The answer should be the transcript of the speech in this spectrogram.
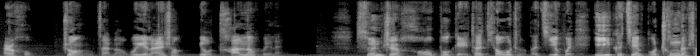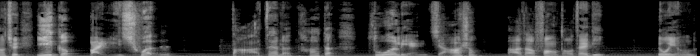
而后撞在了围栏上，又弹了回来。孙志毫不给他调整的机会，一个箭步冲了上去，一个摆拳打在了他的左脸颊上，把他放倒在地，又赢了。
